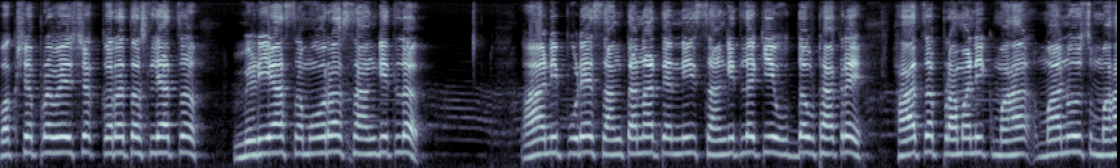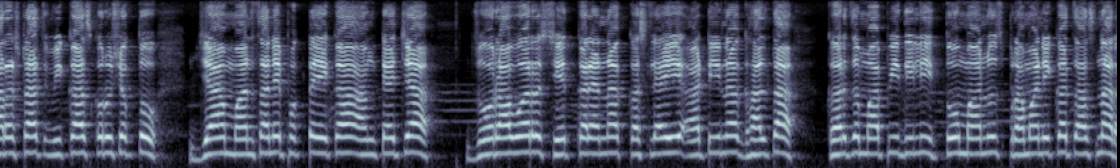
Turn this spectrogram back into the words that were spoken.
पक्षप्रवेश करत असल्याचं मीडियासमोर सांगितलं. आणि पुढे सांगताना त्यांनी सांगितलं की उद्धव ठाकरे हाच प्रामाणिक महा माणूस महाराष्ट्रात विकास करू शकतो. ज्या माणसाने फक्त एका अंगठ्याच्या जोरावर शेतकऱ्यांना कसल्याही अटी न घालता कर्जमाफी दिली तो माणूस प्रामाणिकच असणार.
